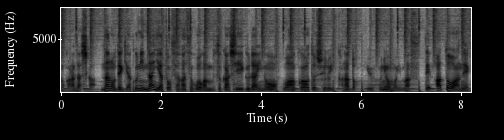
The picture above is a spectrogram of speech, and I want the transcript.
のかな確か。なので逆にないやつを探す方が難しいぐらいのワークアウト種類かなというふうに思います。であとはね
